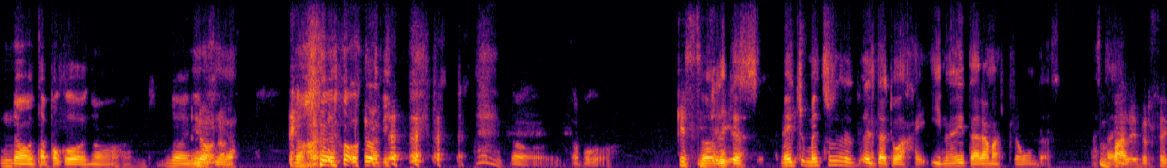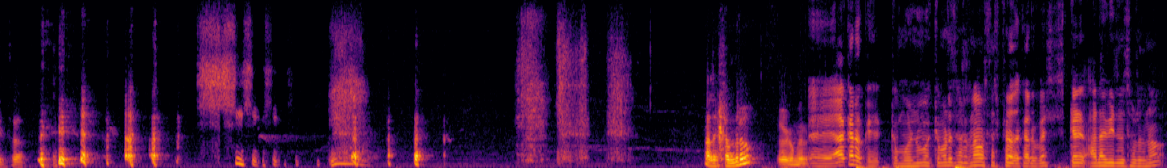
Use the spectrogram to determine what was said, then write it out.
No, tampoco, no, no hay No, necesidad. No, no, tampoco. ¿Qué No me, he hecho, me he hecho el, tatuaje y nadie te hará más preguntas. Hasta ahí. Vale, perfecto. Alejandro, Creo que me- Eh, ah, claro, que como, no, que hemos desordenado, está esperando. Claro, ¿ves? Es que ahora habéis desordenado.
